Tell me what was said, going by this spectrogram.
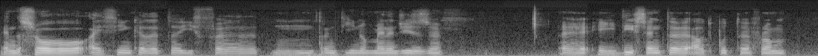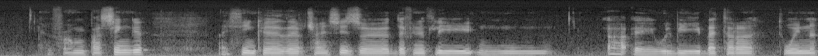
And so I think that if uh, mm, Trentino manages uh, a decent output from from passing, I think their chances definitely mm, will be better to win.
